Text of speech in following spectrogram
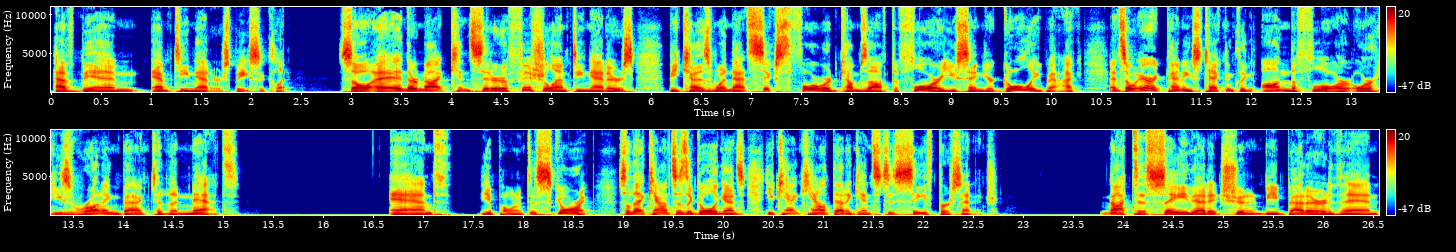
have been empty netters, basically. So, and they're not considered official empty netters because when that sixth forward comes off the floor, you send your goalie back. And so Eric Penny's technically on the floor or he's running back to the net. And the opponent is scoring. So that counts as a goal against. You can't count that against his save percentage. Not to say that it shouldn't be better than,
